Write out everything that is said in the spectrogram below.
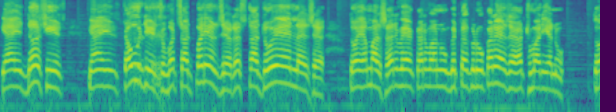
ક્યાંય દસ ઇંચ ક્યાંય ચૌદ ઇંચ વરસાદ પડેલ છે, રસ્તા જોયેલા છે, તો એમાં સર્વે કરવાનું ગતકડું કરે છે અઠવાડિયાનું. તો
